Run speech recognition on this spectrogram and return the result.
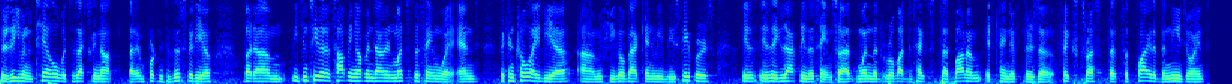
There's even a tail, which is actually not that important to this video. But um, you can see that it's hopping up and down in much the same way. And the control idea, um, if you go back and read these papers, is, is exactly the same. So at, when the robot detects it's at bottom, it kind of there's a fixed thrust that's applied at the knee joint,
